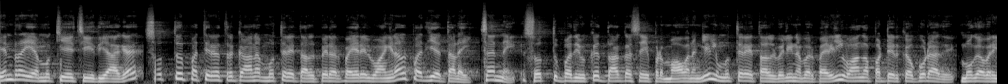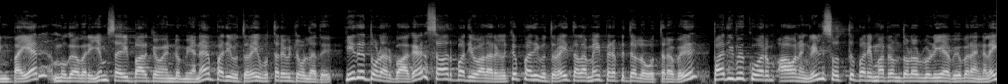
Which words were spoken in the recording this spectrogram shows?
இன்றைய முக்கிய செய்தியாக சொத்து பத்திரத்திற்கான முத்திரைத்தாள் பிறர் பெயரில் வாங்கினால் பதிய தடை. சென்னை சொத்து பதிவுக்கு தாக்கல் செய்யப்படும் ஆவணங்களில் முத்திரைத்தாள் வெளிநபர் பெயரில் வாங்கப்பட்டிருக்க கூடாது. முகவரின் பெயர் முகவரியும் சரிபார்க்க வேண்டும் என பதிவுத்துறை உத்தரவிட்டுள்ளது. இது தொடர்பாக சார் பதிவாளர்களுக்கு பதிவுத்துறை தலைமை பிறப்பித்துள்ள உத்தரவு பதிவுக்கு வரும் ஆவணங்களில் சொத்து பரிமாற்றம் தொடர்புடைய விவரங்களை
